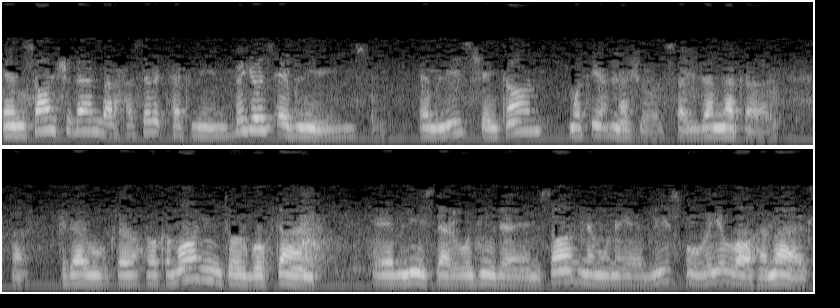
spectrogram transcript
انسان شدن بر حسب تکوین بجز ابلیس. ابلیس شیطان مطیع نشد سجده نکرد. که در حکما اینطور گفتند. که ابلیس در وجود انسان نمونه ابلیس قوه واهمه است.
